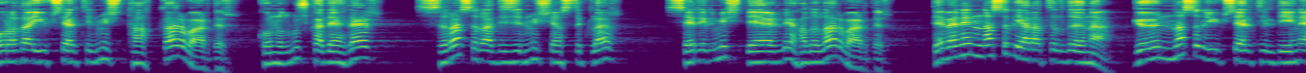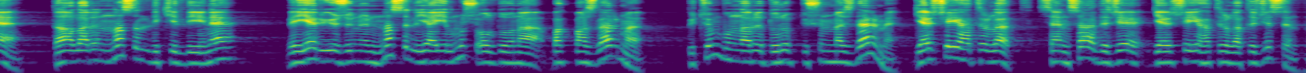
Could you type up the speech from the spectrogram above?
Orada yükseltilmiş tahtlar vardır. Konulmuş kadehler, sıra sıra dizilmiş yastıklar, serilmiş değerli halılar vardır. Devenin nasıl yaratıldığına, göğün nasıl yükseltildiğine, dağların nasıl dikildiğine ve yeryüzünün nasıl yayılmış olduğuna bakmazlar mı? Bütün bunları durup düşünmezler mi? Gerçeği hatırlat. Sen sadece gerçeği hatırlatıcısın.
